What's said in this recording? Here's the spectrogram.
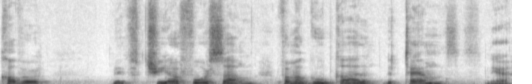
cover with three or four songs from a group called the Tams. Yeah.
